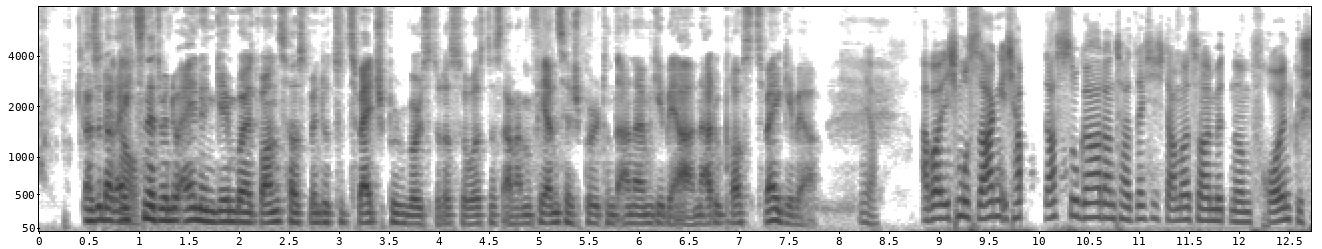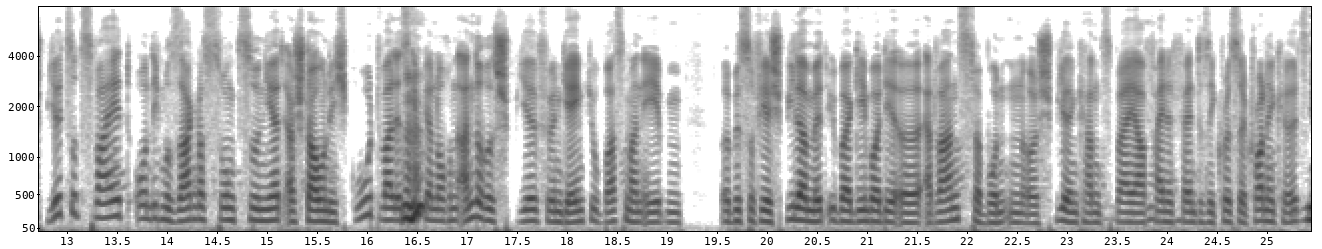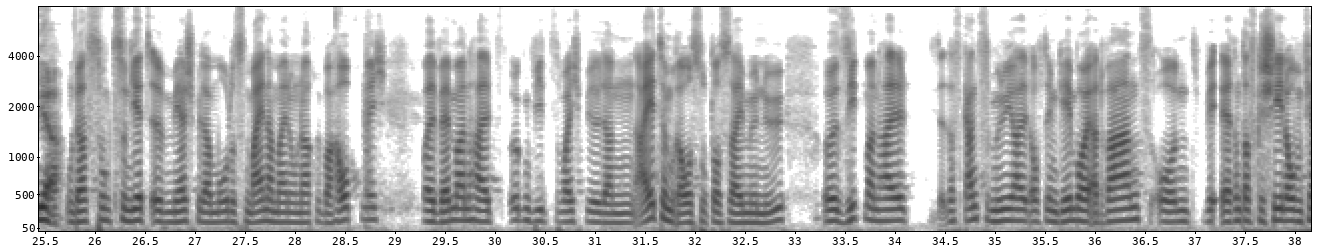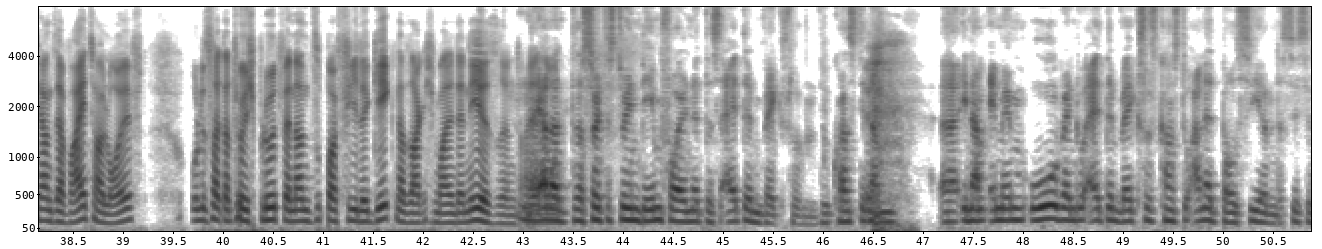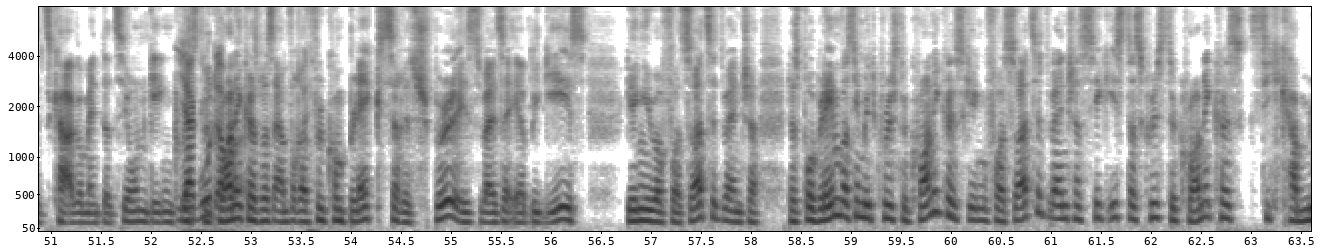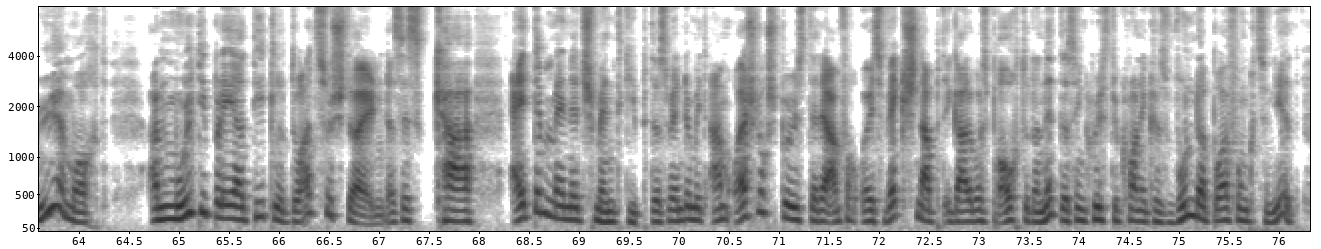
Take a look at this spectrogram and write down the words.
Also da genau. reicht es nicht, wenn du einen Game Boy Advance hast, wenn du zu zweit spielen willst oder sowas, dass einer am Fernseher spielt und einer im GBA. Na, du brauchst zwei GBA. Ja. Aber ich muss sagen, ich habe das sogar dann tatsächlich damals mal mit einem Freund gespielt zu zweit und ich muss sagen, das funktioniert erstaunlich gut, weil es mhm. gibt ja noch ein anderes Spiel für ein Gamecube, was man eben bis zu vier Spieler mit über Game Boy äh, Advance verbunden äh, spielen kann. Das war ja Final Fantasy Crystal Chronicles. Ja. Und das funktioniert im Mehrspielermodus meiner Meinung nach überhaupt nicht, weil wenn man halt irgendwie zum Beispiel dann ein Item raussucht aus seinem Menü, äh, sieht man halt das ganze Menü halt auf dem Game Boy Advance und während das Geschehen auf dem Fernseher weiterläuft. Und es ist halt natürlich blöd, wenn dann super viele Gegner, sag ich mal, in der Nähe sind. Naja, also. da, da, solltest du in dem Fall nicht das Item wechseln. Du kannst in einem, äh, in einem MMO, wenn du Item wechselst, kannst du auch nicht pausieren. Das ist jetzt keine Argumentation gegen Crystal ja, gut, Chronicles, was einfach ein viel komplexeres Spiel ist, weil es ein RPG ist gegenüber Four Swords Adventure. Das Problem, was ich mit Crystal Chronicles gegen Four Swords Adventure sehe, ist, dass Crystal Chronicles sich keine Mühe macht, einen Multiplayer-Titel darzustellen, dass es kein Item-Management gibt, dass wenn du mit einem Arschloch spielst, der dir einfach alles wegschnappt, egal was braucht oder nicht, das in Crystal Chronicles wunderbar funktioniert.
